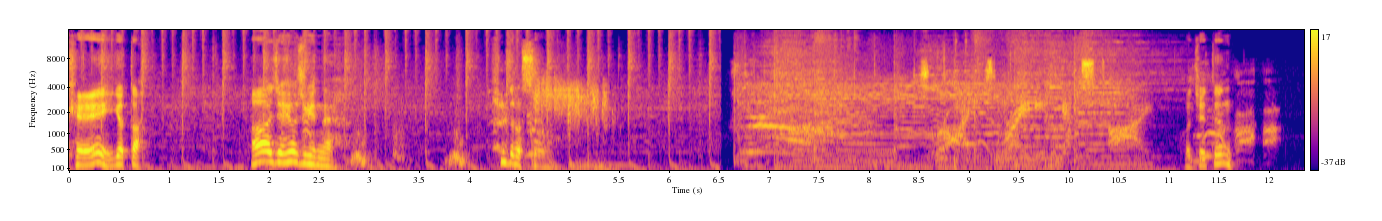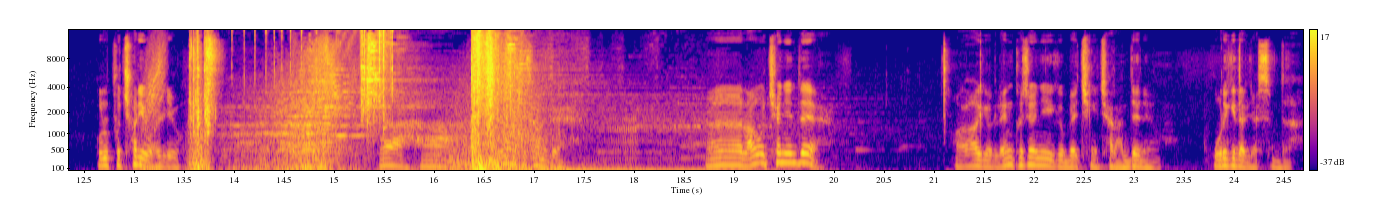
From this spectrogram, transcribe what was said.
오케이 이겼다. 아 이제 헤어지겠네. 힘들었어요. 어쨌든 골프 처리 완료. 아하 이런 상대 아, 라우첸인데 아 이거 랭크전이 이거 매칭이 잘 안 되네요. 오래 기다렸습니다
